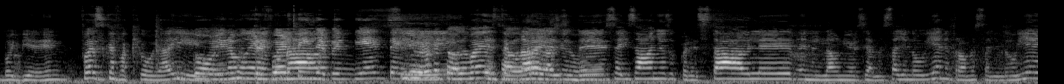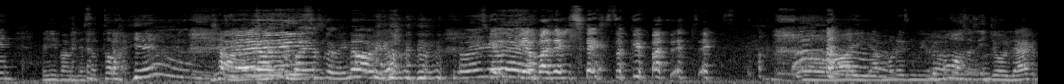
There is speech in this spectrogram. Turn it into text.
voy bien, pues que para qué voy ahí. Soy una mujer fuerte, una- independiente. Sí, yo creo que todos pues, tengo una relación de seis años súper estable, en la universidad me está yendo bien, el trabajo me está yendo bien, en mi familia está todo bien. Yo Ya, cinco años con mi novio. No me ¿Qué, quedé. qué pasa el sexto? ¿Qué pasa el sexto? No, hay amores muy No. hermosos y yo le, ag-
